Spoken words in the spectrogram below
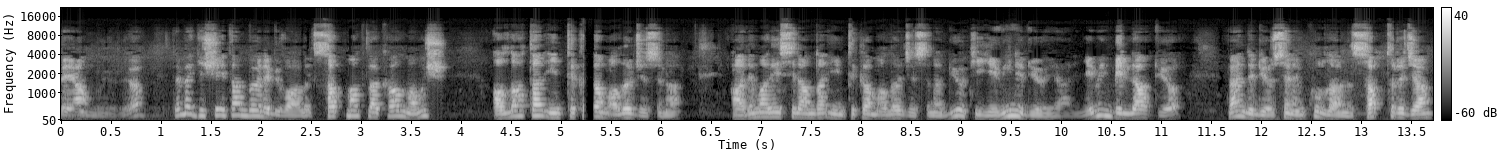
beyan buyuruyor. Demek ki şeytan böyle bir varlık. Sapmakla kalmamış, Allah'tan intikam alırcasına, Adem Aleyhisselam'dan intikam alırcasına diyor ki yemin ediyor yani. Yemin billah diyor. Ben de diyor senin kullarını saptıracağım.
